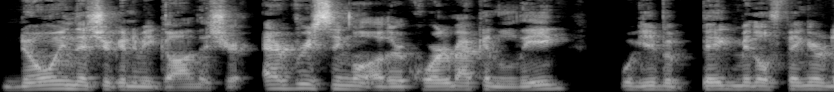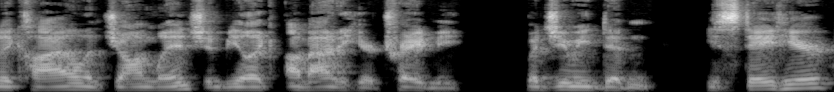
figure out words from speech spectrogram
Knowing that you're going to be gone this year, every single other quarterback in the league will give a big middle finger to Kyle and John Lynch and be like, I'm out of here, trade me. But Jimmy didn't. He stayed here.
